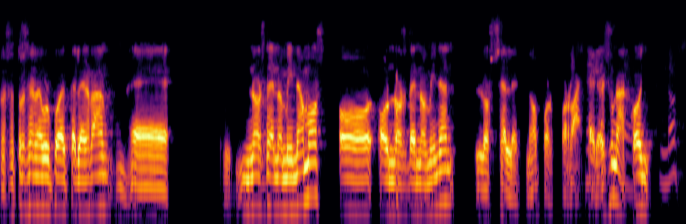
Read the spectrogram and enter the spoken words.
Nosotros en el grupo de Telegram eh, nos denominamos o, nos denominan los select, ¿no? Por, por pero es una coña. Los,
